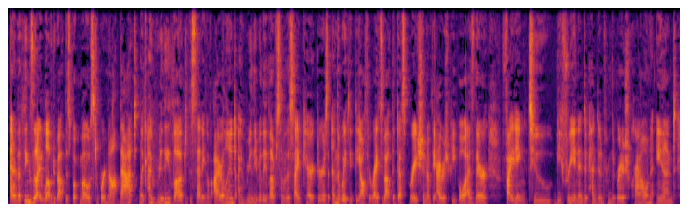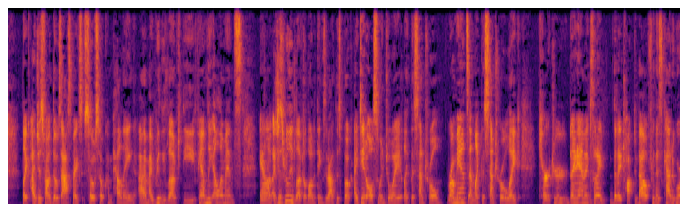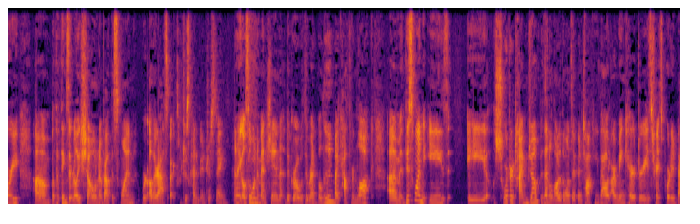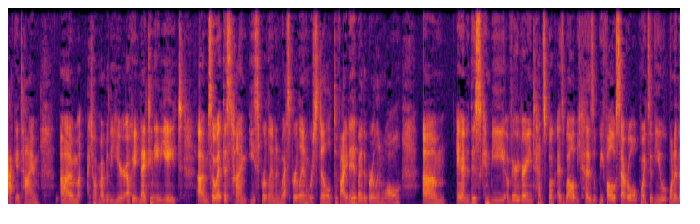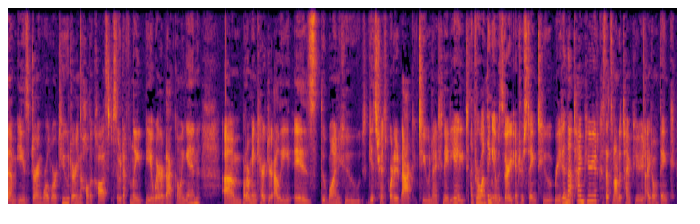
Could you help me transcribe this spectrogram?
And the things that I loved about this book most were not that. Like, I really loved the setting of Ireland. I really, really loved some of the side characters and the way that the author writes about the desperation of the Irish people as they're fighting to be free and independent from the British crown. And, like, I just found those aspects so, so compelling. Um, I really loved the family elements and I just really loved a lot of things about this book. I did also enjoy, like, the central romance and, like, the central, like, character dynamics that I that I talked about for this category. Um, but the things that really shone about this one were other aspects, which was kind of interesting. And I also want to mention The Girl with the Red Balloon by Katherine Locke. Um, this one is a shorter time jump than a lot of the ones I've been talking about. Our main character is transported back in time. Um, I don't remember the year. Okay, 1988. Um, so at this time, East Berlin and West Berlin were still divided by the Berlin Wall. Um, and this can be a very, very intense book as well because we follow several points of view. One of them is during World War II, during the Holocaust, so definitely be aware of that going in. Um, but our main character, Ellie, is the one who gets transported back to 1988. And for one thing, it was very interesting to read in that time period because that's not a time period I don't think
